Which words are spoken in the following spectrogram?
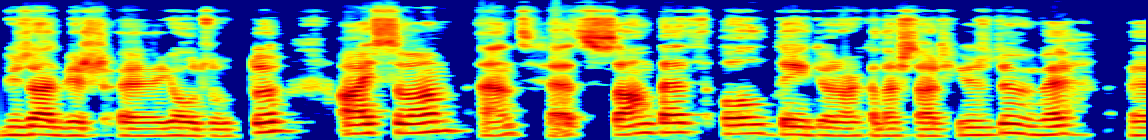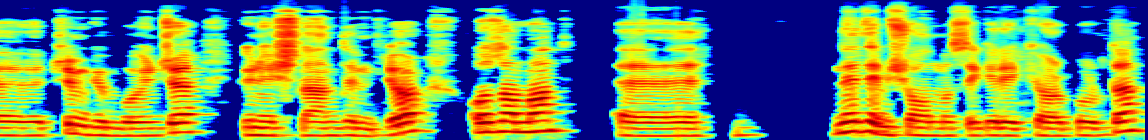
Güzel bir e, yolculuktu. I swam and had sunbath all day diyor arkadaşlar. Yüzdüm ve e, tüm gün boyunca güneşlendim diyor. O zaman e, ne demiş olması gerekiyor burada?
